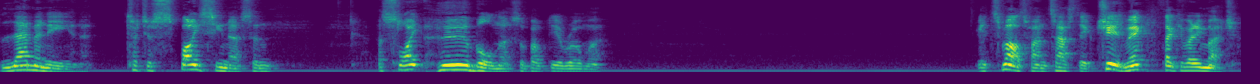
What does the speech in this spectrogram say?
Lemony and a touch of spiciness and a slight herbalness about the aroma. It smells fantastic. Cheers Mick, thank you very much.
